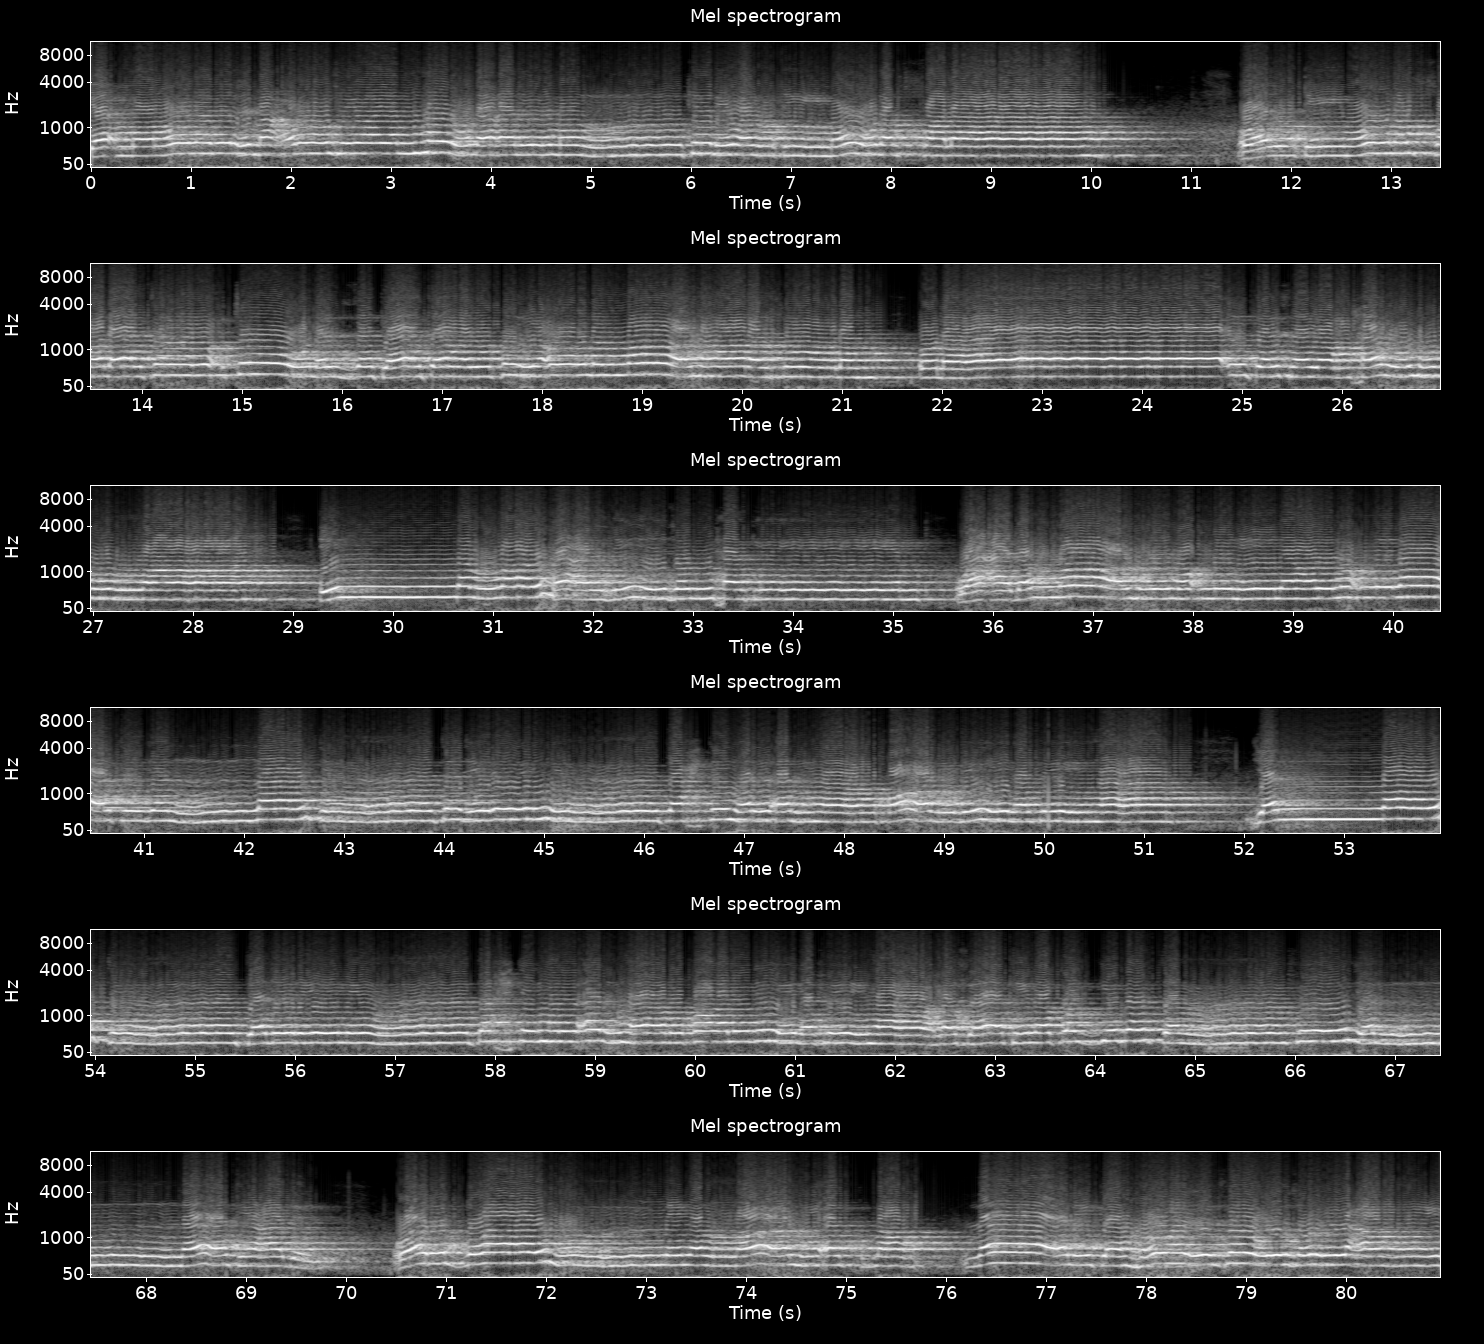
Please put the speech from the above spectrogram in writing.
يأمرون بالمعروف وينهون عن المنكر ويقيمون الصلاة. ويقيمون الصلاة ويؤتون الزكاة ويطيعون الله ورسوله. أولئك عزيز جنات عدن ورضوان من الله أكبر. ذلك هو الفوز العظيم.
